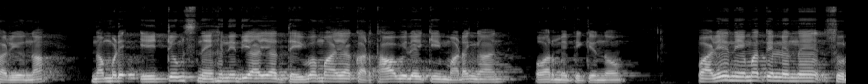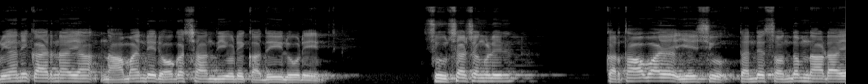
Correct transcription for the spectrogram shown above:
കഴിയുന്ന നമ്മുടെ ഏറ്റവും സ്നേഹനിധിയായ ദൈവമായ കർത്താവിലേക്ക് മടങ്ങാൻ ഓർമ്മിപ്പിക്കുന്നു. പഴയ നിയമത്തിൽ നിന്ന് സുറിയാനിക്കാരനായ നാമാന്റെ രോഗശാന്തിയുടെ കഥയിലൂടെ സുവിശേഷങ്ങളിൽ കർത്താവായ യേശു തന്റെ സ്വന്തം നാടായ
